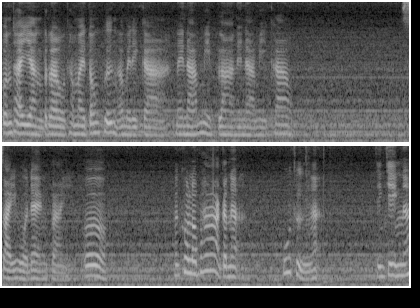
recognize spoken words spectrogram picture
คนไทยอย่างเราทำไมต้องพึ่งอเมริกา ในน้ำมีปลาในนามีข้าว ใส่หัวแดงไป เออ มันคนละภาคกันนะพูดถึงอะจริง ๆ นะ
